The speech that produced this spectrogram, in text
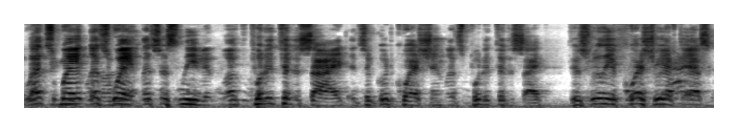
Let's wait. Let's wait. Let's just leave it. Let's put it to the side. It's a good question. Let's put it to the side. There's really a question we have to ask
